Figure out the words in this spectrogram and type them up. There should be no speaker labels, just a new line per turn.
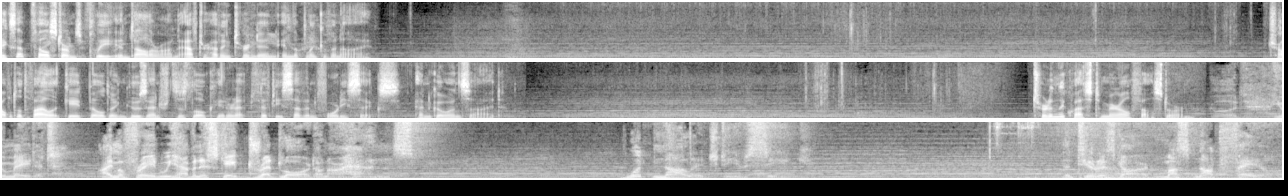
Accept Felstorm's plea in Dalaran after having turned in in the blink of an eye. Travel to the Violet Gate building, whose entrance is located at 5746, and go inside. Turn in the quest to Meryl Felstorm.
Good, you made it. I'm afraid we have an escaped Dreadlord on our hands. What knowledge do you seek? The Tirisgarde must not fail.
